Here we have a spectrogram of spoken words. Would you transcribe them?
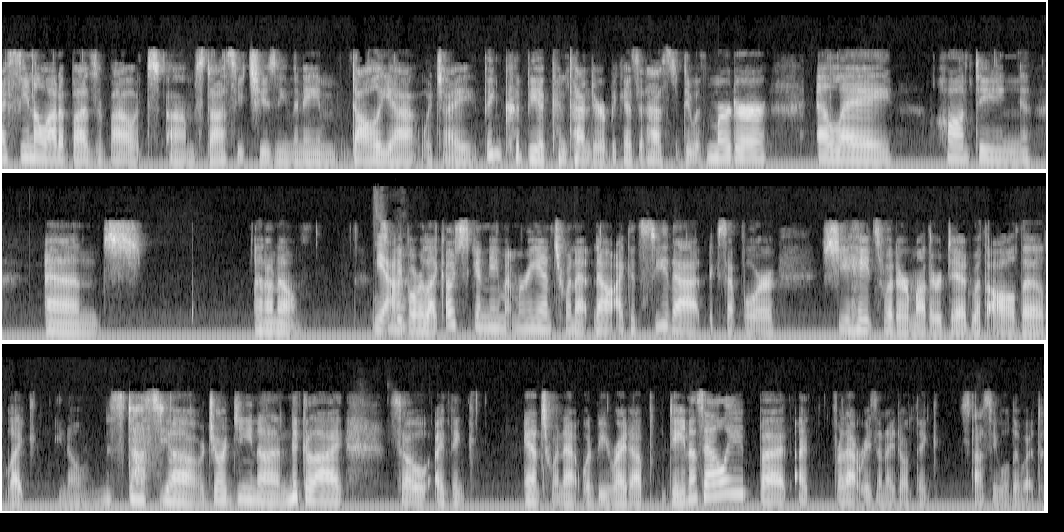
I've seen a lot of buzz about um, Stassi choosing the name Dahlia, which I think could be a contender because it has to do with murder, L.A., haunting, and I don't know. Yeah. Some people were like, "Oh, she's gonna name it Marie Antoinette." Now I could see that, except for she hates what her mother did with all the like, you know, Nastasia or Georgina and Nikolai. So I think Antoinette would be right up Dayna's alley, but I for that reason, I don't think Stassi will do it.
